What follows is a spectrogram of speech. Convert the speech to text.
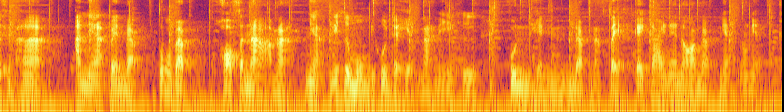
475 อันนี้เป็นแบบตั๋วแบบขอบสนามนะ เนี่ยนี่คือมุมที่คุณจะเห็นนะนี่คือคุณเห็นแบบนักเตะใกล้ ๆ แน่นอนแบบเนี่ยตรงเนี้ยใก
